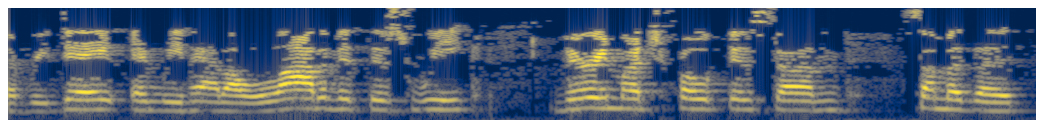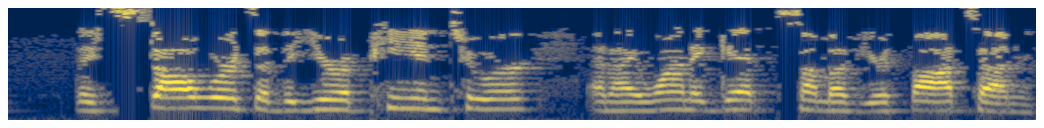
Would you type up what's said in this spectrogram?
every day, and we've had a lot of it this week. Very much focused on some of the the stalwarts of the European Tour, and I want to get some of your thoughts on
